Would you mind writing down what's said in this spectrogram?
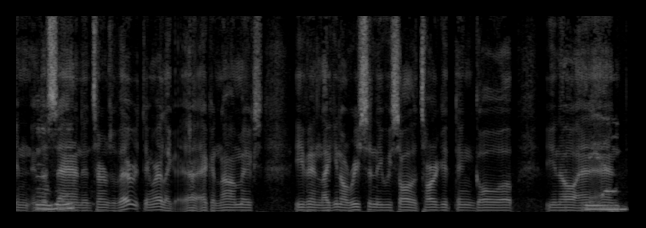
in, in mm-hmm. the sand in terms of everything, right? Like uh, economics, even like you know, recently we saw the Target thing go up, you know, and yeah. and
